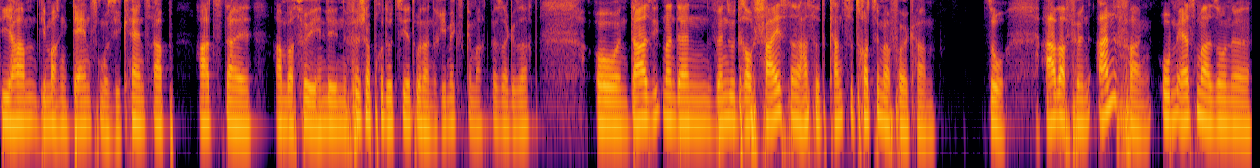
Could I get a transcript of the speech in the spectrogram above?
die haben, die machen Dance-Musik, Hands Up, Hardstyle, haben was für Helene Fischer produziert oder einen Remix gemacht, besser gesagt. Und da sieht man dann, wenn du drauf scheißt, dann hast du, kannst du trotzdem Erfolg haben. So. Aber für einen Anfang, um erstmal so eine,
